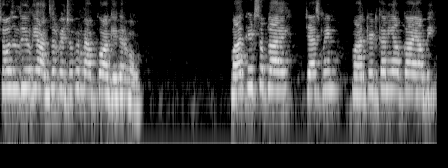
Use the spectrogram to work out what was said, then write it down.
चलो जल्दी जल्दी आंसर भेजो, फिर मैं आपको आगे करवाऊ। मार्केट सप्लाई जैस्मिन मार्केट का नहीं आपका आया अभी।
